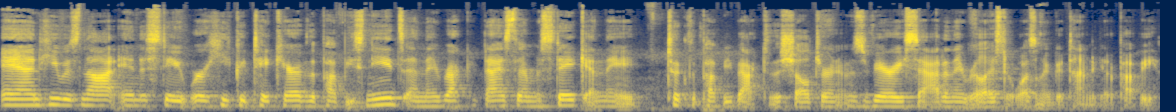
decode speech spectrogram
and he was not in a state where he could take care of the puppy's needs. And they recognized their mistake and they took the puppy back to the shelter, and it was very sad. And they realized it wasn't a good time to get a puppy.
